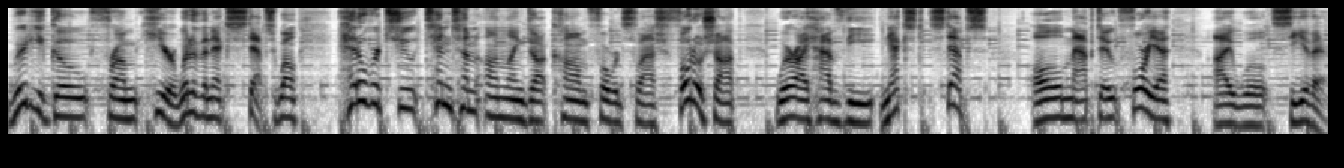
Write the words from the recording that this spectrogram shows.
where do you go from here? What are the next steps? Well, head over to tentononline.com forward slash Photoshop, where I have the next steps all mapped out for you. I will see you there.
